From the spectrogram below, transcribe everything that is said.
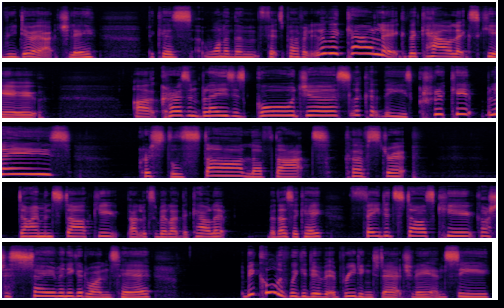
redo it actually because one of them fits perfectly. Look at the cowlick. The cowlick's cute. Uh, Crescent Blaze is gorgeous. Look at these. Cricket Blaze. Crystal Star. Love that. Curve Strip. Diamond Star. Cute. That looks a bit like the cowlip, but that's okay. Faded Star's cute. Gosh, there's so many good ones here. It'd be cool if we could do a bit of breeding today, actually, and see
